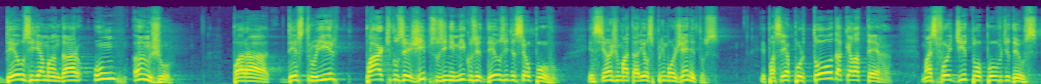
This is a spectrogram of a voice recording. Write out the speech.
Deus iria mandar um anjo para destruir parte dos egípcios, inimigos de Deus e de seu povo. Esse anjo mataria os primogênitos e passaria por toda aquela terra. Mas foi dito ao povo de Deus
